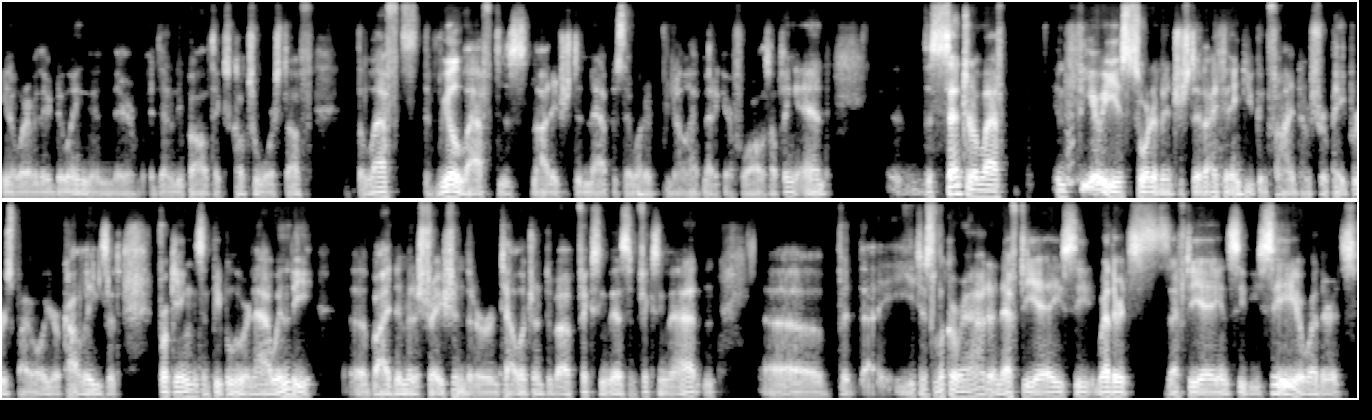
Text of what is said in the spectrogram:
you know, whatever they're doing and their identity politics, culture war stuff. The left, the real left is not interested in that because they want to, you know, have Medicare for all or something. And the center left in theory is sort of interested. I think you can find, I'm sure, papers by all your colleagues at Brookings and people who are now in the uh, Biden administration that are intelligent about fixing this and fixing that. And uh, but uh, you just look around and FDA, see whether it's FDA and CDC or whether it's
